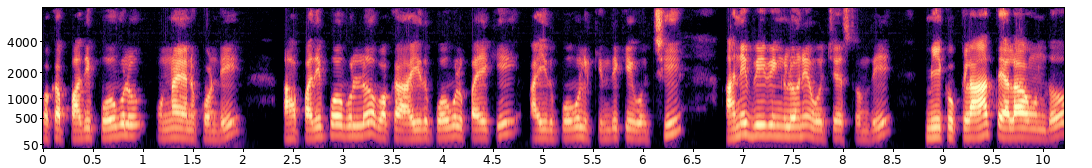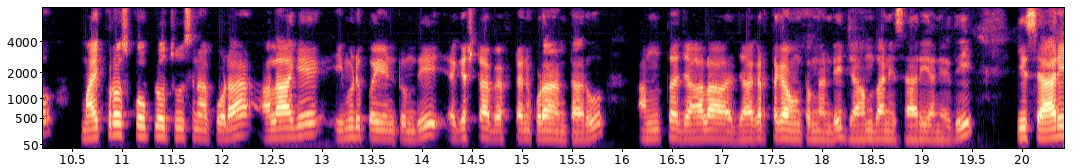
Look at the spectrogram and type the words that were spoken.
ఒక పది పోగులు ఉన్నాయనుకోండి. ఆ పది పోగుల్లో ఒక ఐదు పోగులు పైకి ఐదు పోగులు కిందికి వచ్చి అని వీవింగ్లోనే వచ్చేస్తుంది. మీకు క్లాత్ ఎలా ఉందో మైక్రోస్కోప్లో చూసినా కూడా అలాగే ఇమిడిపోయి ఉంటుంది. ఎగస్ట్రా వెఫ్ట్ అని కూడా అంటారు. అంత చాలా జాగ్రత్తగా ఉంటుందండి జామ్దాని శారీ అనేది. ఈ శారీ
